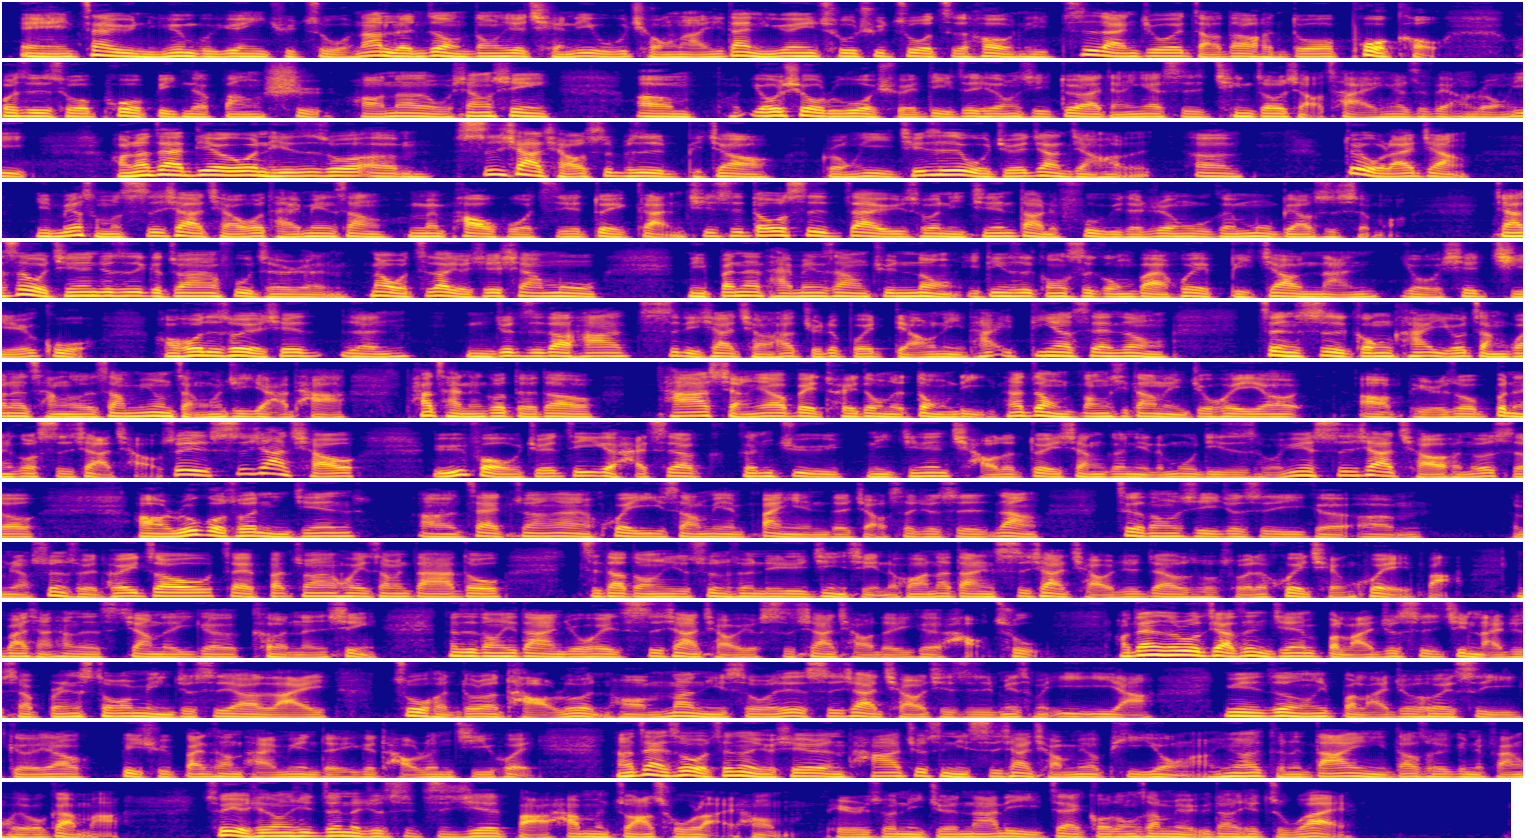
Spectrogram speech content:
诶，在于你愿不愿意去做。那人这种东西潜力无穷啦，一旦你愿意出去做之后，你自然就会找到很多破口，或是说破冰的方式。好，那我相信，嗯，优秀如我学弟这些东西，对来讲应该是轻舟小菜，应该是非常容易。好，那再来第二个问题是说，嗯，私下桥是不是比较？容易，其实我觉得这样讲好了，嗯、对我来讲也没有什么私下桥或台面上那么炮火直接对干，其实都是在于说你今天到底赋予的任务跟目标是什么。假设我今天就是一个专案负责人，那我知道有些项目你搬在台面上去弄，一定是公事公办，会比较难有一些结果。好，或者说有些人你就知道他私底下桥，他绝对不会屌你，他一定要是在这种正式公开有长官的场合上面用长官去压他，他才能够得到。他想要被推动的动力，那这种东西当然你就会要啊，比如说不能够私下桥，所以私下桥与否，我觉得第一个还是要根据你今天桥的对象跟你的目的是什么。因为私下桥很多时候，啊，如果说你今天呃在专案会议上面扮演的角色就是让这个东西就是一个嗯。怎么讲？顺水推舟，在专案会上面，大家都知道东西顺顺利利进行的话，那当然私下桥就叫做所谓的会前会吧。你把它想象成是这样的一个可能性，那这东西当然就会私下桥有私下桥的一个好处。好，但是如果假设你今天本来就是进来就是要 brainstorming，就是要来做很多的讨论哈，那你所谓的私下桥其实没什么意义啊，因为这东西本来就会是一个要必须搬上台面的一个讨论机会。然后再来说，我真的有些人他就是你私下瞧没有屁用了，因为他可能答应你。到时候会给你反悔或干嘛，所以有些东西真的就是直接把他们抓出来哈。比如说，你觉得哪里在沟通上面有遇到一些阻碍，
